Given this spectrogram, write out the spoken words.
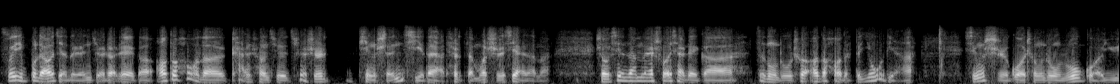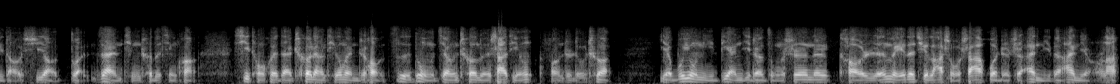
所以不了解的人觉得这个 Auto Hold 看上去确实挺神奇的呀，它是怎么实现的呢？首先咱们来说一下这个自动驻车 Auto Hold 的优点啊。行驶过程中，如果遇到需要短暂停车的情况，系统会在车辆停稳之后自动将车轮刹停，防止溜车，也不用你惦记着总是那靠人为的去拉手刹或者是按你的按钮了。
